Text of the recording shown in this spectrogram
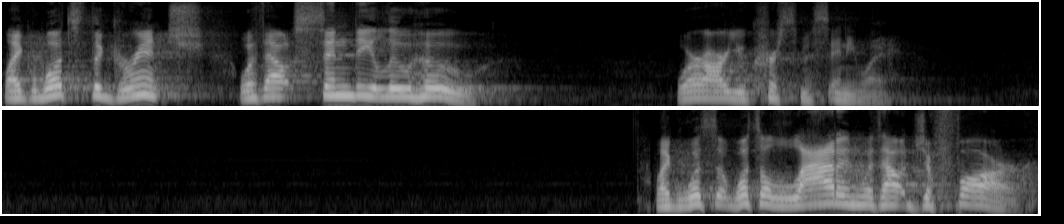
Like, what's the Grinch without Cindy Lou Who? Where are you, Christmas, anyway? Like, what's, what's Aladdin without Jafar?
